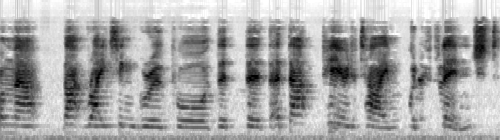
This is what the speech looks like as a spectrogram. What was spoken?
on that, that writing group or the, the, at that period of time would have flinched.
